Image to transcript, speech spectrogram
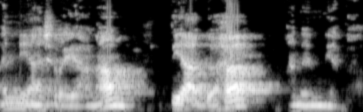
അന്യാശ്രയാണാം ത്യാഗ അനന്യത.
